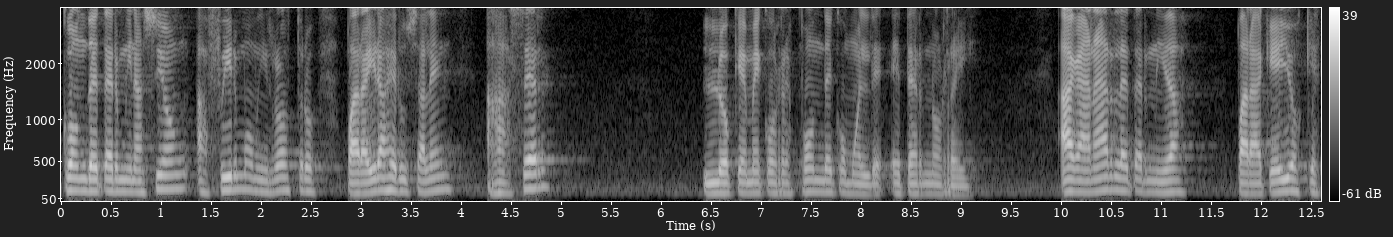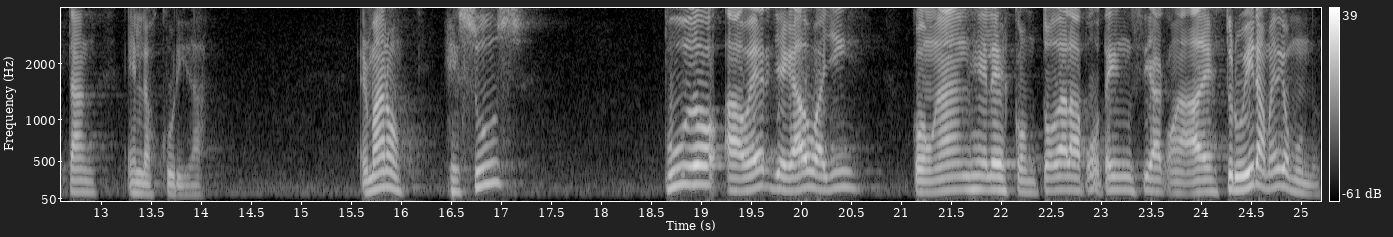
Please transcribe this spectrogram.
con determinación afirmo mi rostro para ir a Jerusalén a hacer lo que me corresponde como el eterno rey, a ganar la eternidad para aquellos que están en la oscuridad. Hermano, Jesús pudo haber llegado allí con ángeles, con toda la potencia, a destruir a medio mundo.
